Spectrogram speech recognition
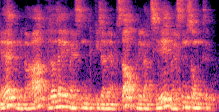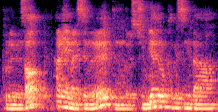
네, 우리가 부 선생님 말씀 듣기 전에 앞서 우리 같이 말씀송 듣- 부르면서 하나님의 말씀을 듣는 것을 준비하도록 하겠습니다.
